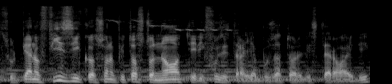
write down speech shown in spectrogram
sul piano fisico sono piuttosto noti e diffusi tra gli abusatori di steroidi,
